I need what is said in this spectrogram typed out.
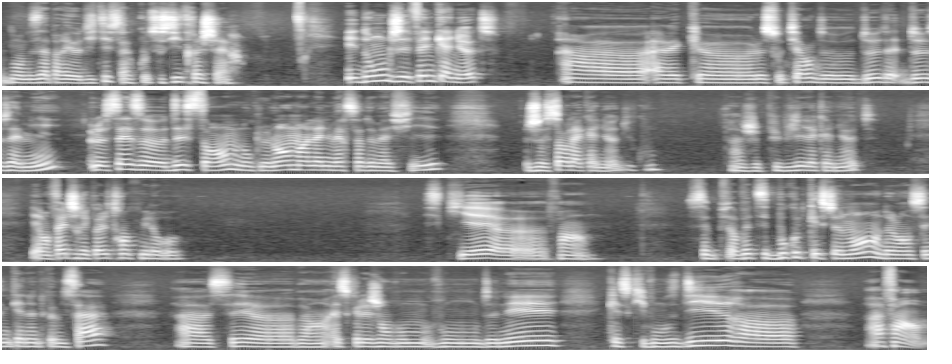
bon, des appareils auditifs, ça coûte aussi très cher. Et donc, j'ai fait une cagnotte euh, avec euh, le soutien de deux, amis. Le 16 décembre, donc le lendemain de l'anniversaire de ma fille, je sors la cagnotte du coup. Enfin, je publie la cagnotte. Et en fait, je récolte 30 000 euros. Ce qui est. Enfin. En fait, c'est beaucoup de questionnements de lancer une cagnotte comme ça. c'est ben, est-ce que les gens vont, vont donner? Qu'est-ce qu'ils vont se dire? Enfin,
